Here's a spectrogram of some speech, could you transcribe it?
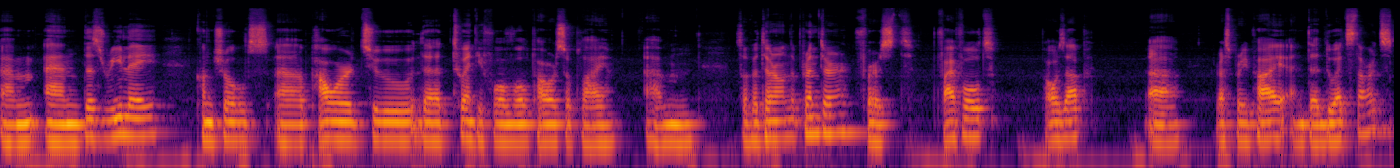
um, and this relay controls uh, power to the 24 volt power supply. Um, so if I turn on the printer, first 5 volt powers up, uh, Raspberry Pi, and the Duet starts.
